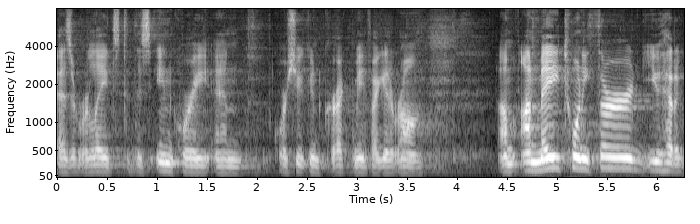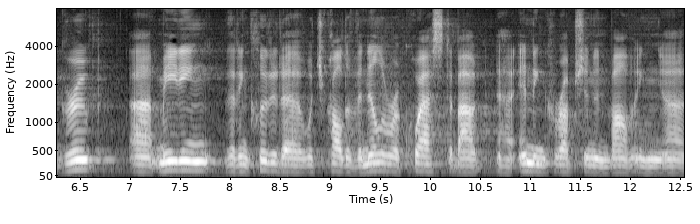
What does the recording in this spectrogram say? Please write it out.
as it relates to this inquiry, and of course, you can correct me if I get it wrong. Um, on May 23rd, you had a group uh, meeting that included a, what you called a vanilla request about uh, ending corruption involving uh,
